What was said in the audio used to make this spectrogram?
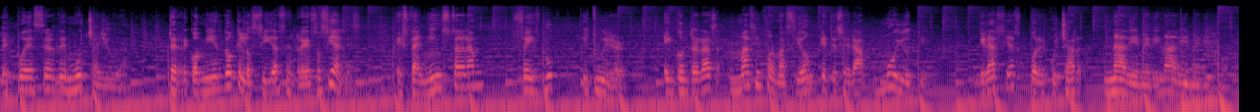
les puede ser de mucha ayuda. Te recomiendo que lo sigas en redes sociales. Está en Instagram, Facebook y Twitter encontrarás más información que te será muy útil. Gracias por escuchar Nadie me dijo. Nadie me dijo.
